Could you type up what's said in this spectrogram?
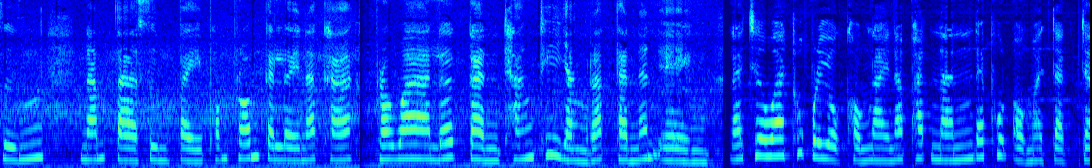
ซึ้ง น้ำตาซึมไปพร้อม ๆ กันเลยนะคะ เพราะว่าเลิกกันทั้งที่ยังรักกันนั่นเอง และเชื่อว่าทุกประโยคของนายนภัสนั้นได้พูดออกมาจากใจ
